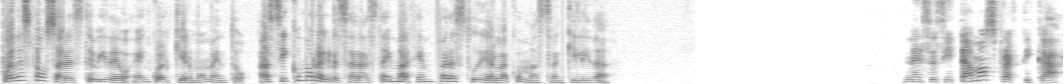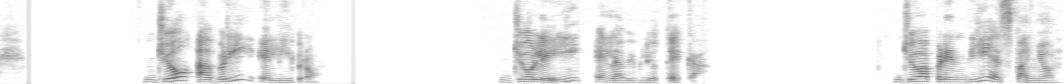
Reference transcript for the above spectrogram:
Puedes pausar este video en cualquier momento, así como regresar a esta imagen para estudiarla con más tranquilidad. Necesitamos practicar. Yo abrí el libro. Yo leí en la biblioteca. Yo aprendí español.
